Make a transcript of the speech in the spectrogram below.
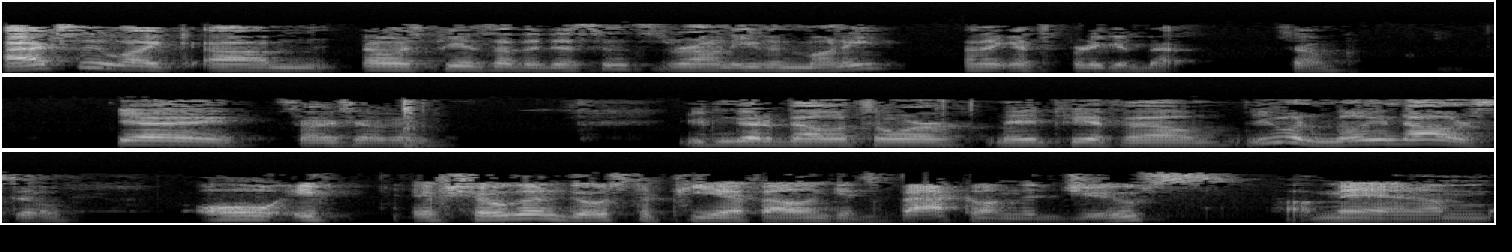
I actually like um OSP inside the distance around even money. I think that's a pretty good bet. So, yay! Sorry, Shogun. You can go to Bellator, maybe PFL. You win a million dollars still. Oh, if if Shogun goes to PFL and gets back on the juice, oh, man, I'm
